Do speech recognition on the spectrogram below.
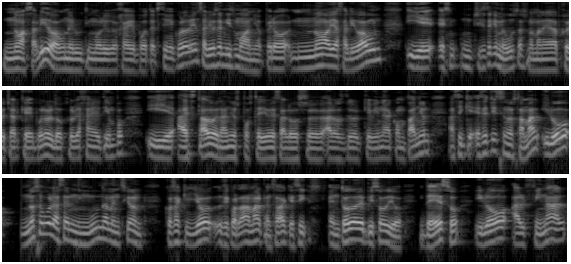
no ha salido aún el último libro de Harry Potter. Si recuerdo bien, salió ese mismo año, pero no había salido aún y es un chiste que me gusta, es una manera de aprovechar que, bueno, el doctor viaja en el tiempo y ha estado en años posteriores a los, eh, a los de que viene a Companion, así que ese chiste no está mal y luego no se vuelve a hacer ninguna mención, cosa que yo recordaba mal, pensaba que sí, en todo el episodio de eso y luego al final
